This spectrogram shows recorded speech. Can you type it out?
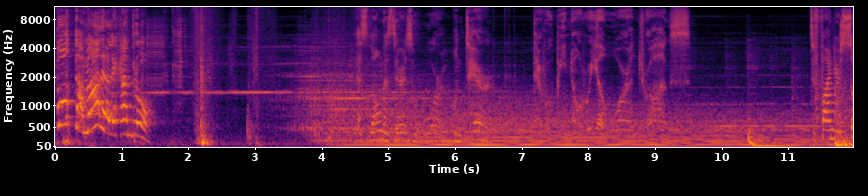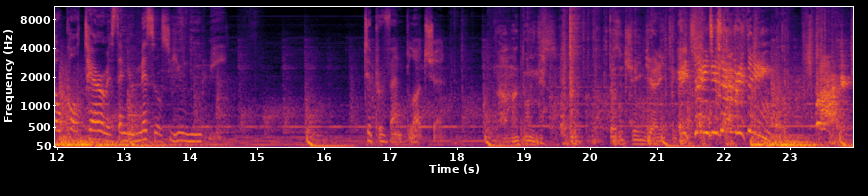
¡Puta madre, Alejandro! As long as there is a war on terror, there will be no real war on drugs. To find your so-called terrorists and your missiles, you need me. To prevent bloodshed. No, I'm not doing this. It Doesn't change anything. It changes everything! Fuck!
